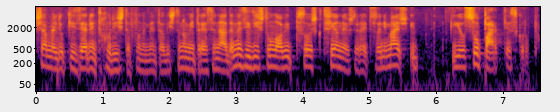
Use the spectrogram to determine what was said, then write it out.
Chama-lhe o que quiserem, terrorista, fundamentalista, não me interessa nada, mas existe um lobby de pessoas que defendem os direitos dos animais e, e eu sou parte desse grupo.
